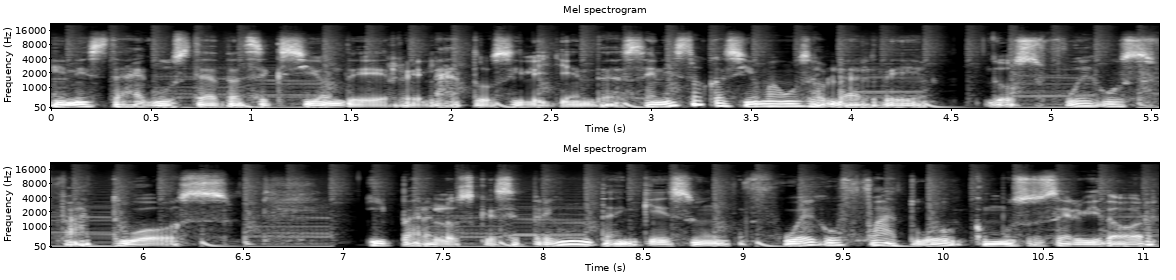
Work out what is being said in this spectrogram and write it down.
en esta gustada sección de relatos y leyendas. En esta ocasión vamos a hablar de los fuegos fatuos. Y para los que se preguntan qué es un fuego fatuo, como su servidor,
